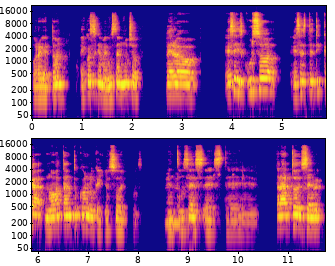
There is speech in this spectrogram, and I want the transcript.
o reggaetón. Hay cosas que me gustan mucho, pero ese discurso, esa estética no va tanto con lo que yo soy, pues. Entonces, este, trato de ser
